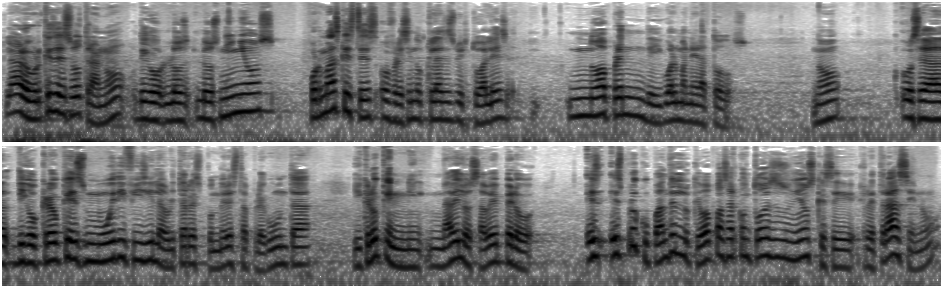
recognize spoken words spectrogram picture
Claro, porque esa es otra, ¿no? Digo, los, los niños, por más que estés ofreciendo clases virtuales, no aprenden de igual manera todos, ¿no? O sea, digo, creo que es muy difícil ahorita responder esta pregunta y creo que nadie lo sabe, pero es, es preocupante lo que va a pasar con todos esos niños que se retrasen, ¿no?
